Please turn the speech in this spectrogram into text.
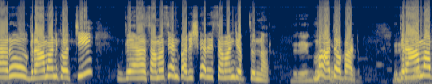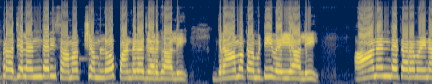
గారు గ్రామానికి వచ్చి సమస్యను పరిష్కరిస్తామని చెప్తున్నారు. మాతో పాటు. గ్రామ ప్రజలందరి సమక్షంలో పండుగ జరగాలి. గ్రామ కమిటీ వేయాలి. ఆనందకరమైన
